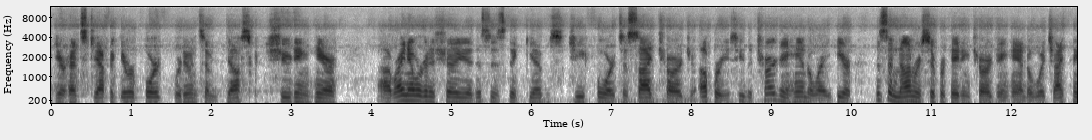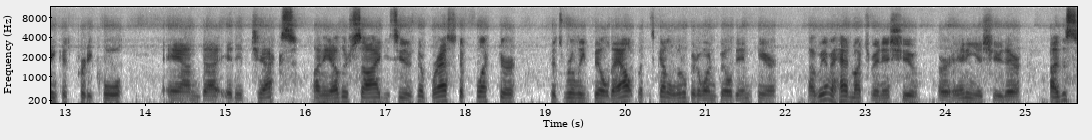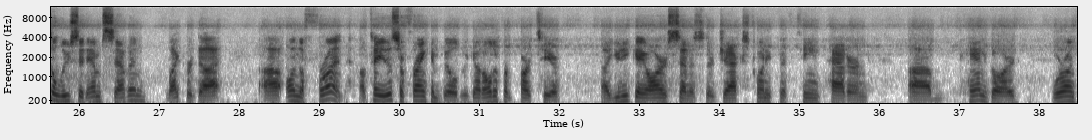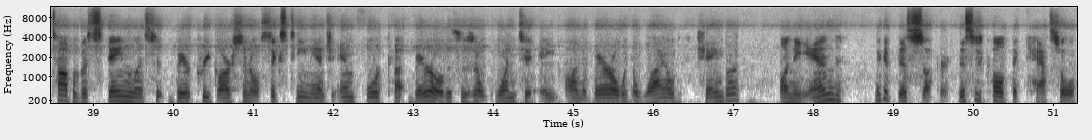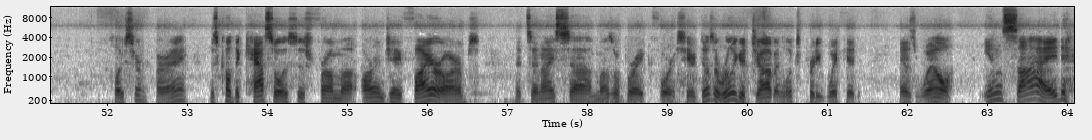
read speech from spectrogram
Gearheads Jeff at Gear Report. We're doing some dusk shooting here. Uh, right now we're going to show you, this is the Gibbs G4. It's a side charge upper. You see the charging handle right here. This is a non-reciprocating charging handle, which I think is pretty cool. And uh, it ejects on the other side. You see there's no brass deflector that's really built out, but it's got a little bit of one built in here. Uh, we haven't had much of an issue or any issue there. Uh, this is a Lucid M7 micro dot. Uh, on the front, I'll tell you, this is a Franken build. We got all different parts here. Uh, Unique AR sent us their Jax 2015 patterned um, handguard. We're on top of a stainless Bear Creek Arsenal 16-inch M4 cut barrel. This is a 1 to 8 on the barrel with a Wylde chamber on the end. Look at this sucker. This is called the Castle. Closer, all right. This is called the Castle. This is from uh, R&J Firearms. It's a nice uh, muzzle brake for us here. Does a really good job and looks pretty wicked as well. Inside,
